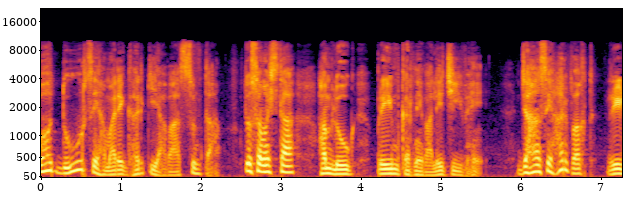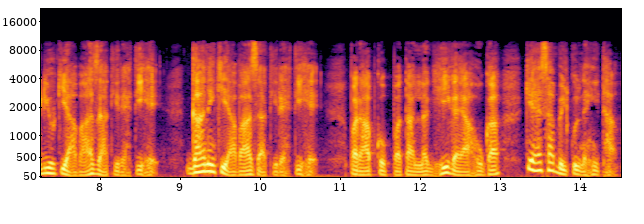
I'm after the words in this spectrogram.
बहुत दूर से हमारे घर की आवाज़ सुनता तो समझता, हम लोग प्रेम करने वाले जीव हैं। जहाँ से हर वक्त रेडियो की आवाज़ आती रहती है, गाने की आवाज़ आती रहती है। पर आपको पता लग ही गया होगा कि ऐसा बिल्कुल नहीं था।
